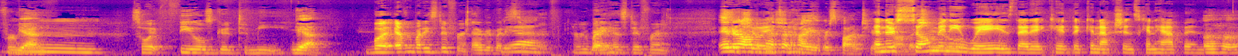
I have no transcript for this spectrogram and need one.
for Yeah. me. Mm. So it feels good to me. Yeah. But everybody's different. Everybody's Yeah. different. Everybody Right. has different. And it all depends on how you respond to your and there's so too. many ways that it could the connections can happen. Uh-huh.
